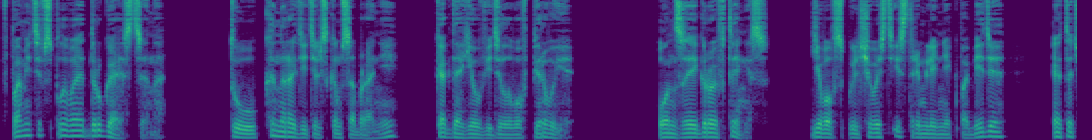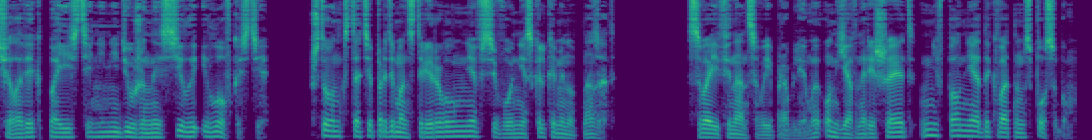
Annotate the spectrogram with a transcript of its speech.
В памяти всплывает другая сцена. Туукка на родительском собрании, когда я увидел его впервые. Он за игрой в теннис. Его вспыльчивость и стремление к победе — это человек поистине недюжинной силы и ловкости, что он, кстати, продемонстрировал мне всего несколько минут назад. Свои финансовые проблемы он явно решает не вполне адекватным способом.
